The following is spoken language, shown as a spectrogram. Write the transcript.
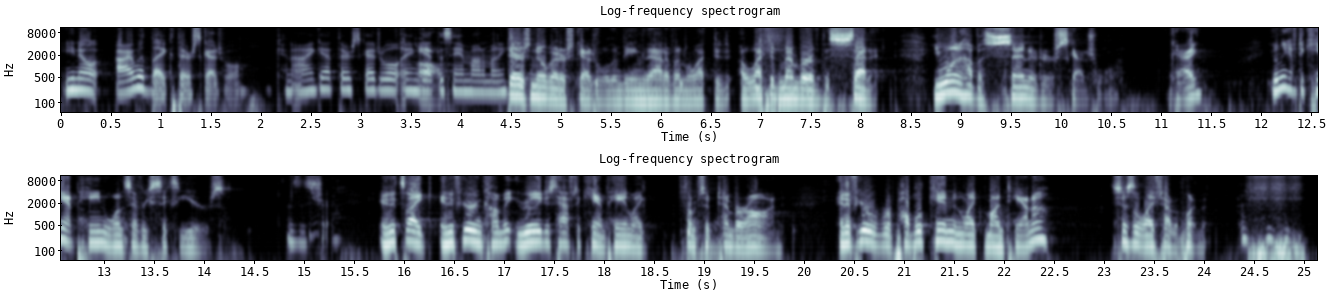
You know, I would like their schedule. Can I get their schedule and get Oh. the same amount of money? There's no better schedule than being that of an elected elected member of the Senate. You want to have a senator schedule, okay? You only have to campaign once every six years, This is true. and it's like, and if you're incumbent, you really just have to campaign like from September on. And if you're a Republican in like Montana, it's just a lifetime appointment.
